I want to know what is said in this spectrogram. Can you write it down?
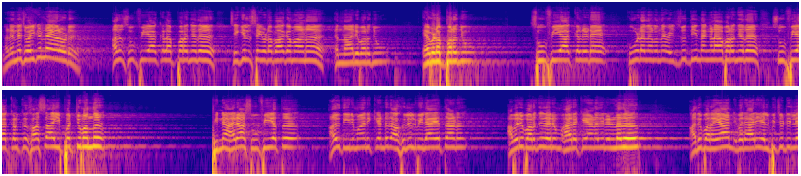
നിങ്ങൾ എന്നെ ചോദിക്കണ്ടേ അയാളോട്? അത് സൂഫിയാക്കളെ പറഞ്ഞത് ചികിത്സയുടെ ഭാഗമാണ് എന്നാര് പറഞ്ഞു? എവിടെ പറഞ്ഞു? സൂഫിയാക്കളുടെ കൂടെ നടന്ന ഇസുദ്ദീൻ തങ്ങളാ പറഞ്ഞത് സൂഫിയാക്കൾക്ക് ഹസായി പറ്റുമെന്ന്. പിന്നെ ആരാ സൂഫിയത്ത്? അത് തീരുമാനിക്കേണ്ടത് അഹുലുൽ വിലായത്താണ്. അവർ പറഞ്ഞു തരും ആരൊക്കെയാണ് അതിലുള്ളത്. അത് പറയാൻ ഇവരാരെയും ഏൽപ്പിച്ചിട്ടില്ല.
